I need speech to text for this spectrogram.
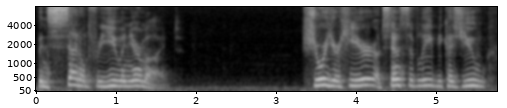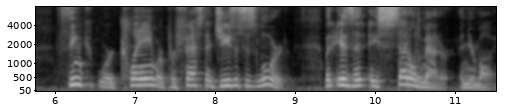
been settled for you in your mind? Sure, you're here ostensibly because you think or claim or profess that Jesus is Lord, but is it a settled matter in your mind?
